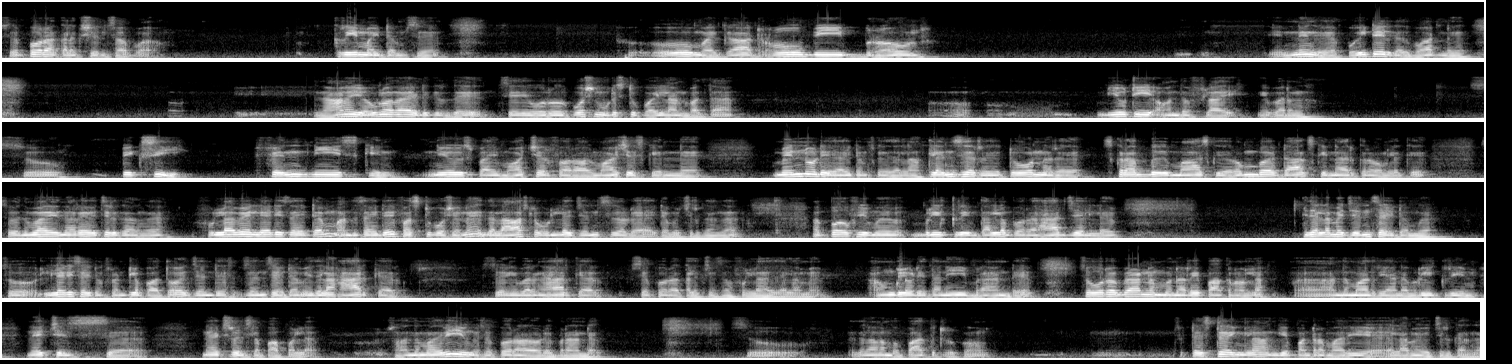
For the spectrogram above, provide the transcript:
செப்போரா கலெக்ஷன்ஸ் அப்பா. Cream items oh my god Bobbi Brown என்னங்க போயிட்டே இருக்கு அது பாட்டுன்னு. நானும் எவ்வளோ தான் எடுக்கிறது? சரி ஒரு ஒரு போர்ஷன் முடிச்சுட்டு போயிடலான்னு பார்த்தா பியூட்டி ஆன் த ஃப்ளை இங்கே பாருங்க. So pixie Fenny skin news by moisture for all moisture skin மென்னுடைய ஐட்டம்ஸ்க்கு இதெல்லாம். கிளென்சரு டோனரு ஸ்க்ரப்பு மாஸ்க்கு ரொம்ப டார்க் ஸ்கின்னாக இருக்கிறவங்களுக்கு. ஸோ இந்த மாதிரி நிறைய வச்சுருக்காங்க. ஃபுல்லாகவே லேடிஸ் ஐட்டம் அந்த சைடு ஃபஸ்ட்டு போர்ஷனு இந்த லாஸ்ட்டில் உள்ள ஜென்ஸோட ஐட்டம் வச்சுருக்காங்க. பர்ஃப்யூமு பில் க்ரீம் தள்ள போகிற ஹேர் ஜெல்லு இது எல்லாமே ஜென்ஸ் ஐட்டம்ங்க ஸோ லேடிஸ் ஐட்டம் ஃப்ரண்ட்டில் பார்த்தோம். ஜென்டஸ் ஜென்ஸ் ஐட்டம் இதெல்லாம் ஹேர் கேர் ஸோ இங்கே பாருங்கள் ஹேர் கேர் செப்போரா கலெக்ஷன்ஸ் தான் ஃபுல்லாக இது எல்லாமே. அவங்களுடைய தனி பிராண்டு ஸோ ஒரு பிராண்ட் நம்ம நிறைய பார்க்குறோம்ல. அந்த மாதிரியான பிரில் க்ரீம் நேச்சர்ஸ் நேச்சுரல்ஸில் பார்ப்போம்ல. ஸோ அந்த மாதிரி இவங்க செப்போராவோடைய பிராண்டு ஸோ இதெல்லாம் நம்ம பார்த்துட்ருக்கோம். ஸோ டெஸ்டிங்லாம் அங்கேயே பண்ணுற மாதிரி எல்லாமே வச்சுருக்காங்க.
